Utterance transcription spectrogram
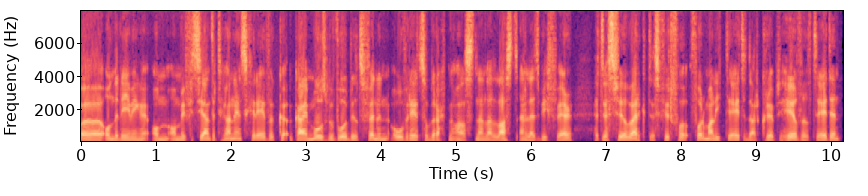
uh, ondernemingen om, om efficiënter te gaan inschrijven. KMO's bijvoorbeeld vinden overheidsopdrachten nogal snel en last. En let's be fair, het is veel werk, het is veel formaliteiten, daar kruipt heel veel tijd in.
